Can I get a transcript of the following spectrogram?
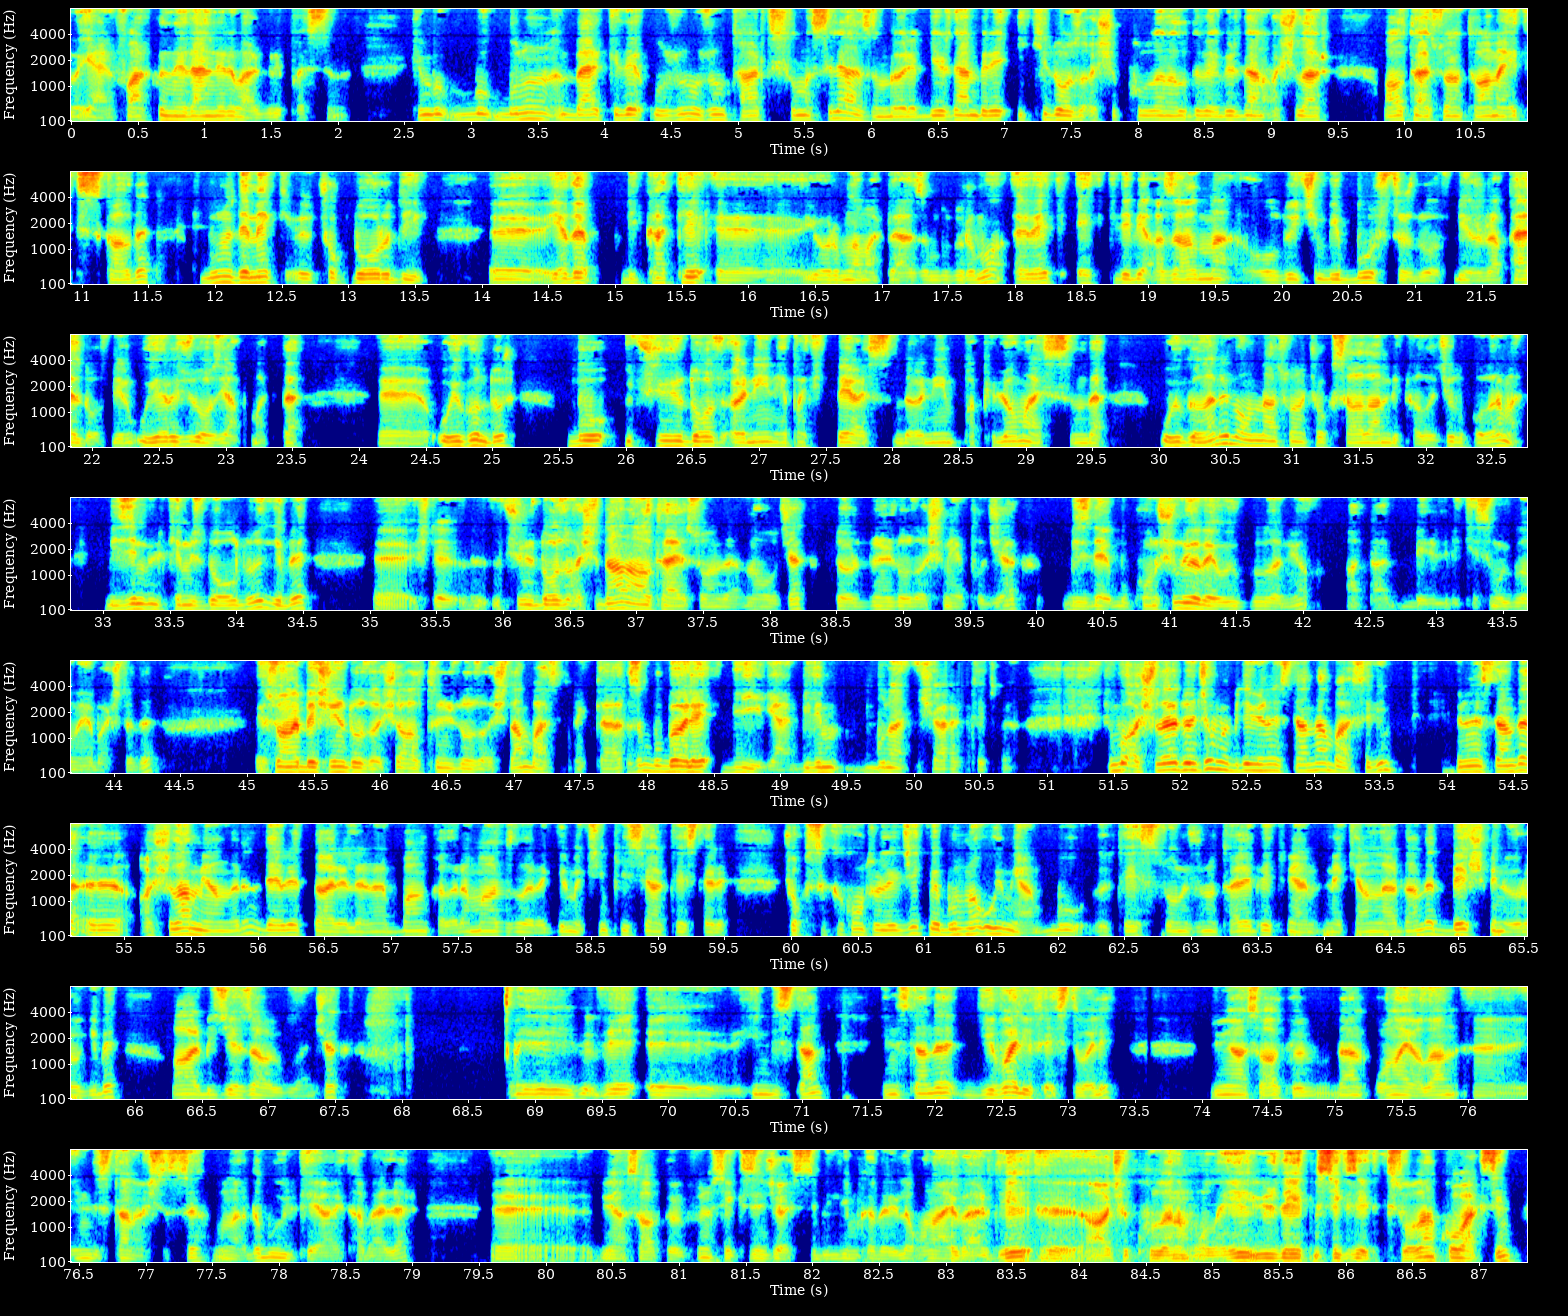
yani farklı nedenleri var grip aşısının. Şimdi bu, bu, bunun belki de uzun uzun tartışılması lazım. Böyle birdenbire iki doz aşı kullanıldı ve birden aşılar 6 ay sonra tamamen etkisiz kaldı. Bunu demek e, çok doğru değil e, ya da dikkatli e, yorumlamak lazım bu durumu. Evet etkide bir azalma olduğu için bir booster doz, bir rapel doz, bir uyarıcı doz yapmakta e, uygundur. Bu üçüncü doz örneğin hepatit B aşısında, örneğin papilloma aşısında uygulanır ve ondan sonra çok sağlam bir kalıcılık olur ama bizim ülkemizde olduğu gibi e, işte üçüncü doz aşıdan altı ay sonra ne olacak? Dördüncü doz aşı mı yapılacak? Bizde bu konuşuluyor ve uygulanıyor. Hatta belirli bir kesim uygulamaya başladı. E sonra beşinci doz aşı, altıncı doz aşıdan bahsetmek lazım. Bu böyle değil yani bilim buna işaret etmiyor. Şimdi bu aşılara döneceğim ama bir de Yunanistan'dan bahsedeyim. Yunanistan'da e, aşılanmayanların devlet dairelerine, bankalara, mağazalara girmek için PCR testleri çok sıkı kontrol edecek ve buna uymayan, bu test sonucunu talep etmeyen mekanlardan da 5000 euro gibi ağır bir ceza uygulanacak. E, ve e, Hindistan Hindistan'da Diwali Festivali, Dünya Sağlık Örgütü'nden onay alan e, Hindistan aşısı. Bunlar da bu ülkeye ait haberler. E, Dünya Sağlık Örgütü'nün 8. aşısı bildiğim kadarıyla onay verdiği e, acil kullanım olayı %78 etkisi olan Covaxin.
